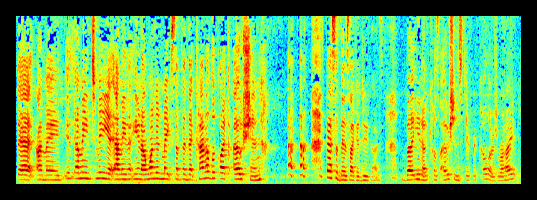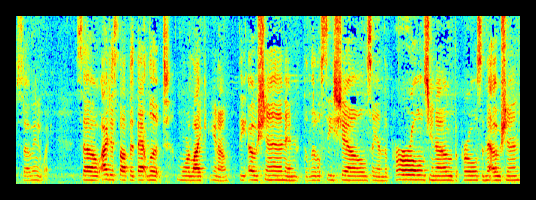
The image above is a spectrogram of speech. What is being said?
that I made. I mean, to me, I mean, you know, I wanted to make something that kind of looked like ocean. That's the best I could do, guys. But, you know, because ocean's different colors, right? So, anyway. So, I just thought that that looked more like, you know, the ocean and the little seashells and the pearls, you know, the pearls in the ocean.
